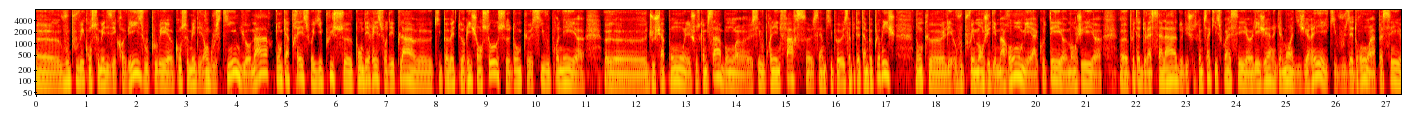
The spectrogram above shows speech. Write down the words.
Vous pouvez consommer des écrevisses, vous pouvez consommer des langoustines, du homard. Donc après, soyez plus pondérés sur des plats qui peuvent être riches en sauce. Donc si vous prenez du chapon et des choses comme ça, bon, si vous prenez une farce, c'est un petit peu, ça peut être un peu plus riche. Donc les- vous pouvez manger des marrons, mais à côté euh, manger euh, euh, peut-être de la salade, des choses comme ça qui soient assez légères également à digérer et qui vous aideront à passer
